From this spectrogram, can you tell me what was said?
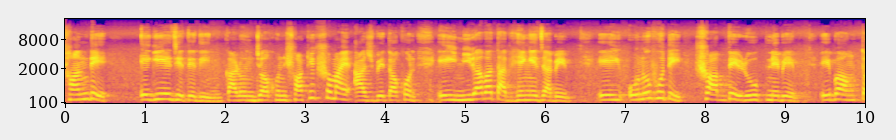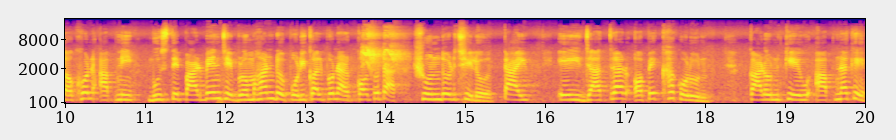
ছন্দে এগিয়ে যেতে দিন, কারণ যখন সঠিক সময় আসবে তখন এই নীরবতা ভেঙে যাবে। এই অনুভূতি শব্দে রূপ নেবে এবং তখন আপনি বুঝতে পারবেন যে ব্রহ্মাণ্ড পরিকল্পনার কতটা সুন্দর ছিল। তাই এই যাত্রার অপেক্ষা করুন। কারণ কেউ আপনাকে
